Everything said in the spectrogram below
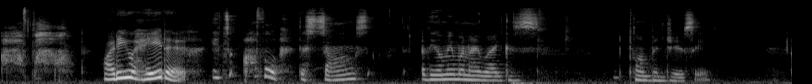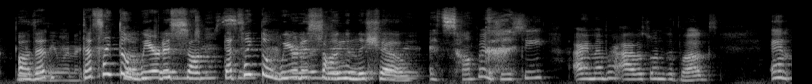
awful. Why do you hate it? It's awful. The songs, the only one I like is Plump and Juicy. Oh, the Oh, that I- that's like the weirdest song. That's like the weirdest song in the show. It's so Plump and Juicy. I remember I was one of the bugs. And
